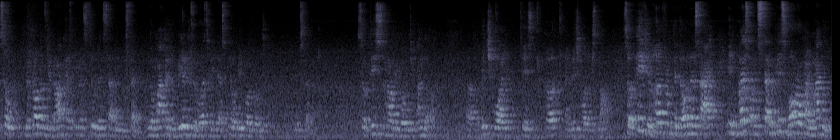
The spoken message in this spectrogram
So the problem do not have even students studying STEM. No matter you build university, there's no people going to STEM. So this is how we're going to underline uh, which one is hurt and which one is not. So if you heard from the donor side, invest on STEM, please borrow my money.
